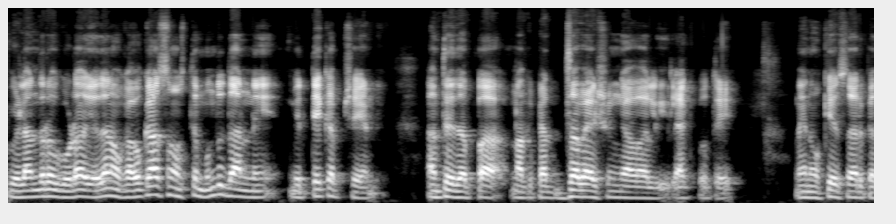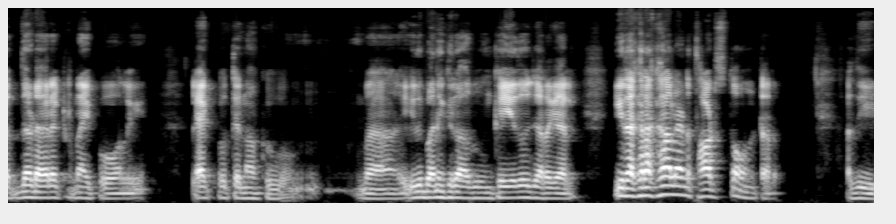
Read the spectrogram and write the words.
వీళ్ళందరూ కూడా ఏదైనా ఒక అవకాశం వస్తే ముందు దాన్ని మీరు టేకప్ చేయండి. అంతే తప్ప నాకు పెద్ద వేషం కావాలి. లేకపోతే నేను ఒకేసారి పెద్ద డైరెక్టర్ని అయిపోవాలి. లేకపోతే నాకు ఇది ఇది పనికిరాదు. ఇంకా ఏదో జరగాలి. ఈ రకరకాలైన థాట్స్తో ఉంటారు. అది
